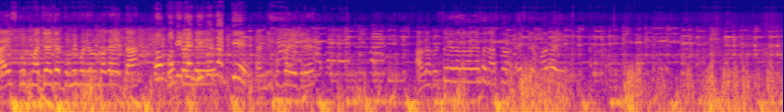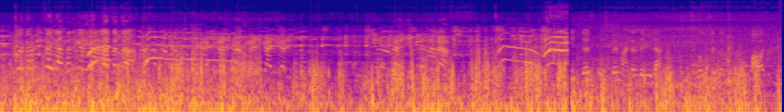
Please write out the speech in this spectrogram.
काहीच खूप मजा येते. तुम्ही पण येऊन बघा एकदा. खूप थंडी पण लागते. थंडी खूप आहे इकडे. आपला कृष्ण गेला बघा असं नाचतो. एक step, मार बाई. तुला गाडी चाहिए आता नाही गाडी नाचायचा. मी जस्ट पोचलोय मांढर देवीला बघू शकतो मी खूप आवाज सुटले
